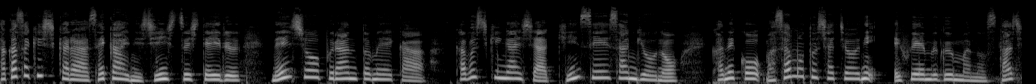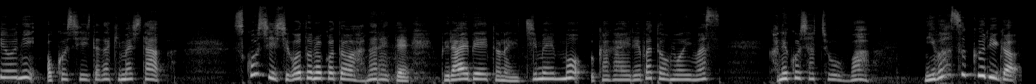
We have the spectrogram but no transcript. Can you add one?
高崎市から世界に進出している燃焼プラントメーカー株式会社金星産業の金子正元社長に FM 群馬のスタジオにお越しいただきました。少し仕事のことを離れてプライベートな一面も伺えればと思います。金子社長は庭作りが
